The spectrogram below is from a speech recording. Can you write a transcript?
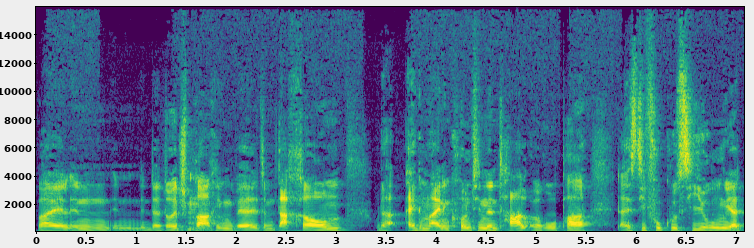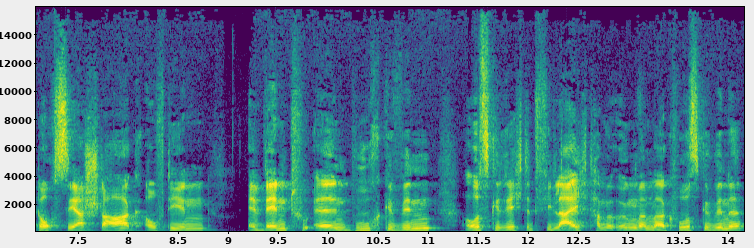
Weil in, in, in der deutschsprachigen Welt, im Dachraum oder allgemein in Kontinentaleuropa, da ist die Fokussierung ja doch sehr stark auf den eventuellen Buchgewinn ausgerichtet. Vielleicht haben wir irgendwann mal Kursgewinne.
